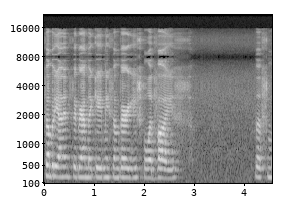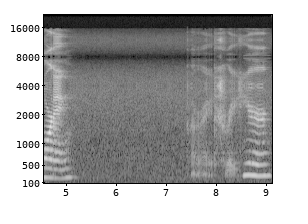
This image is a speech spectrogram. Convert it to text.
somebody on Instagram that gave me some very useful advice this morning. Right here.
